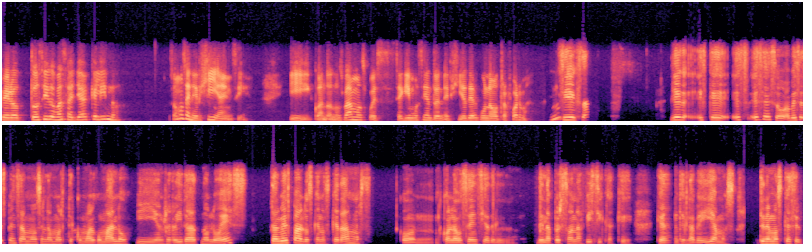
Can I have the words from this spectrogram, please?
Pero tú has ido más allá, qué lindo. Somos energía en sí. Y cuando nos vamos, pues seguimos siendo energía de alguna otra forma. Sí, exacto. es que es, es eso, a veces pensamos en la muerte como algo malo y en realidad no lo es. Tal vez para los que nos quedamos con, con la ausencia del, de la persona física que, que, antes la veíamos. Tenemos que, hacer,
